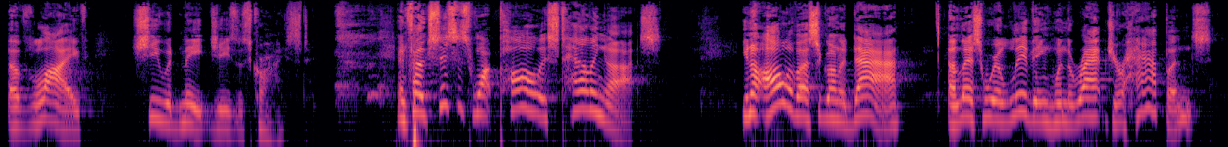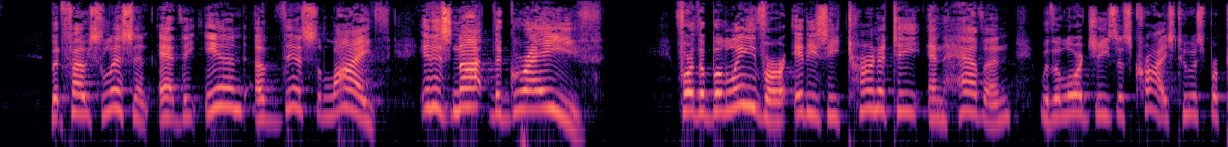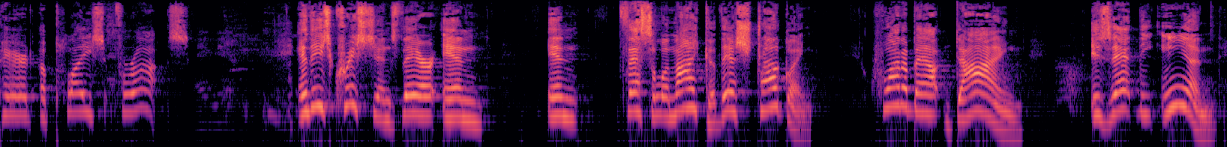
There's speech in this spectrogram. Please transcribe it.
of life, she would meet Jesus Christ. And, folks, this is what Paul is telling us. You know, all of us are going to die unless we're living when the rapture happens. But, folks, listen, at the end of this life, it is not the grave. For the believer, it is eternity in heaven with the Lord Jesus Christ who has prepared a place for us. Amen. And these Christians there in, in Thessalonica, they're struggling. What about dying? Is that the end?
